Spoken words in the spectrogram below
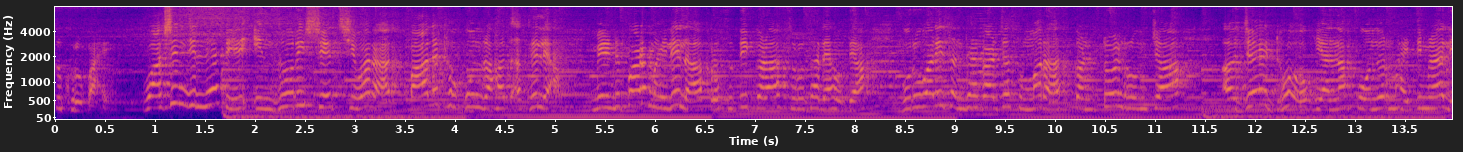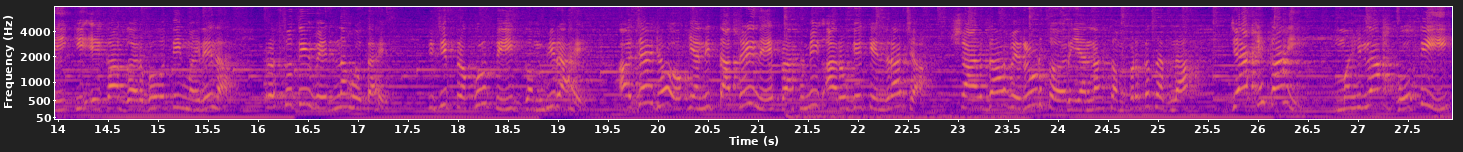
सुखरूप आहे. वाशिम जिल्ह्यातील इंजोरी शेत शिवारात पाल ठोकून राहत असलेल्या मेंढपाळ महिलेला प्रसूती कळा सुरू झाल्या होत्या. गुरुवारी संध्याकाळच्या सुमारास कंट्रोल रूमच्या अजय ढोक यांना फोनवर माहिती मिळाली की एका गर्भवती महिलेला प्रसूती वेदना होत आहे. तिची प्रकृती गंभीर आहे. अजय ढोक यांनी तातडीने प्राथमिक आरोग्य केंद्राच्या शारदा वेरुळकर यांना संपर्क साधला. ज्या ठिकाणी महिला होती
